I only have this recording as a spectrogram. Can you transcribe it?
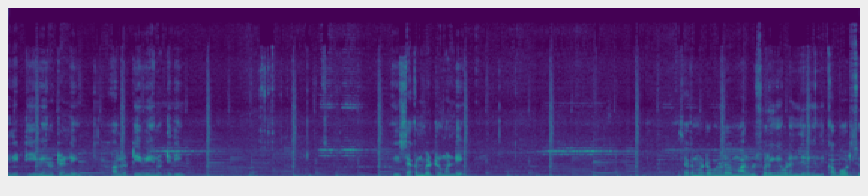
ఇది టీవీ యూనిట్ అండి. హాల్లో టీవీ యూనిట్ ఇది. ఇది సెకండ్ బెడ్రూమ్ అండి. సెకండ్ బెడ్రూమ్ కూడా మార్బుల్ ఫ్లోరింగ్ ఇవ్వడం జరిగింది. కబోర్డ్స్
